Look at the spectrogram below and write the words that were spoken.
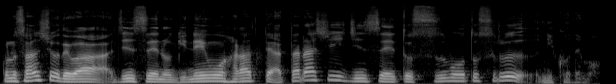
この3章では人生の疑念を払って新しい人生と進もうとするニコデモ、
